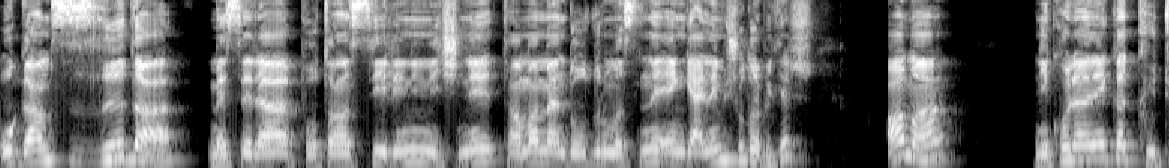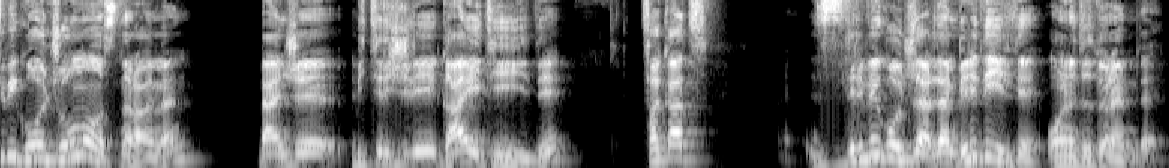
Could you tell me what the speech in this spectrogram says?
o gamsızlığı da mesela potansiyelinin içini tamamen doldurmasını engellemiş olabilir. Ama Nikola Anelka kötü bir golcü olmamasına rağmen bence bitiriciliği gayet iyiydi. Fakat zirve golcülerden biri değildi oynadığı dönemde.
